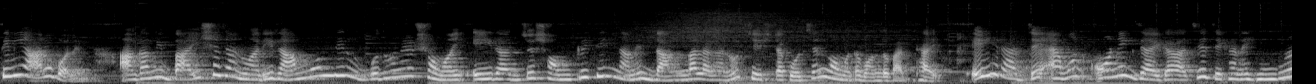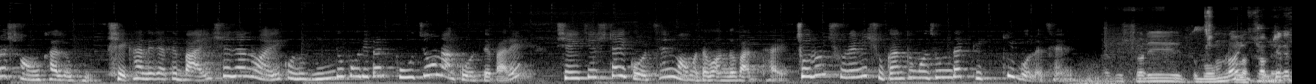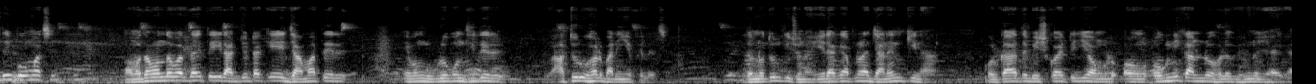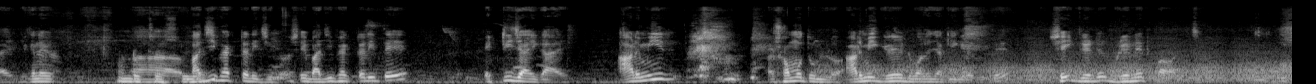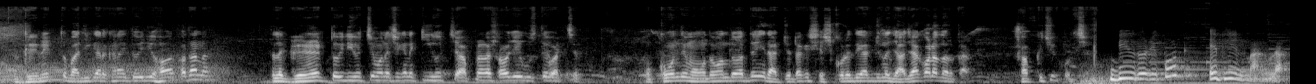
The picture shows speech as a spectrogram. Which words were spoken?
তিনি আরও বলেন আগামী বাইশে জানুয়ারি রাম মন্দির উদ্বোধনের সময় এই রাজ্য সম্প্রীতির নামে দাঙ্গা লাগানোর চেষ্টা করছেন মমতা বন্দ্যোপাধ্যায়। এই রাজ্যে এমন অনেক জায়গা আছে যেখানে হিন্দুরা সংখ্যালঘু। সেখানে যাতে বাইশে জানুয়ারি কোনো হিন্দু পরিবার পুজো না করতে পারে সেই চেষ্টাই করছেন মমতা বন্দ্যোপাধ্যায়। চলুন শুনে নি সুকান্ত মজুমদার ঠিক কি বলেছেন। তো বোম নয় সব জায়গাতেই বোম আছে। মমতা বন্দ্যোপাধ্যায় তো এই রাজ্যটাকে জামাতের এবং উগ্রপন্থীদের আতুর ঘর বানিয়ে ফেলেছে। তো নতুন কিছু নয়। এর আগে আপনারা জানেন কি না কলকাতাতে বেশ কয়েকটি যে অগ্নিকাণ্ড হলো বিভিন্ন জায়গায় যেখানে বাজি ফ্যাক্টরি ছিল। সেই বাজি ফ্যাক্টরিতে একটি জায়গায় আর্মির সমতুল্য আর্মি গ্রেড বলে যাকে ইংরেজিতে সেই গ্রেডের গ্রেনেড পাওয়া যাচ্ছে গ্রেনেড তো বাজি কারখানায় তৈরি হওয়ার কথা না। তাহলে গ্রেনেড তৈরি হচ্ছে মানে সেখানে কি হচ্ছে আপনারা সহজেই বুঝতে পারছেন। মুখ্যমন্ত্রী মমতা বন্দ্যোপাধ্যায় এই রাজ্যটাকে শেষ করে দেওয়ার জন্য যা যা করা দরকার, সবকিছুই করছে ব্যুরো রিপোর্ট এভিএন বাংলা।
